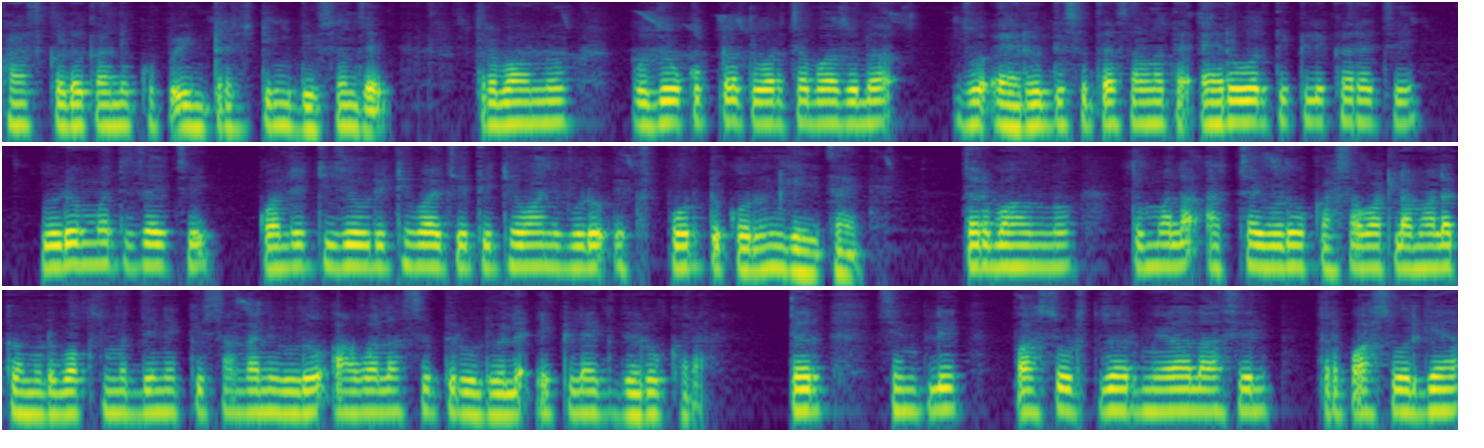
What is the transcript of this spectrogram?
खास कडक आणि खूप इंटरेस्टिंग दिसून जाईल. तर भाऊन उजव कोपऱ्यात वरच्या बाजूला जो एरो दिसत असेल ना त्या एरोवरती क्लिक करायचे व्हिडिओमध्ये जायचे क्वालिटी जेवढी ठेवायची ती ठेवा आणि व्हिडिओ एक्सपोर्ट करून घ्यायचा आहे. तर भाऊंनो तुम्हाला आजचा व्हिडिओ कसा वाटला मला कमेंट बॉक्समध्ये नक्की सांगा आणि व्हिडिओ आवडला असेल तर व्हिडिओला एक लाईक जरूर करा. तर सिम्पली पासवर्ड जर मिळाला असेल तर पासवर्ड घ्या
